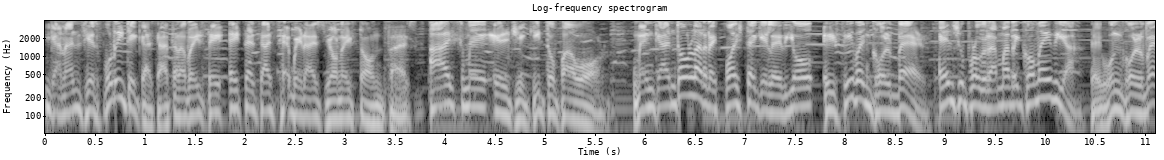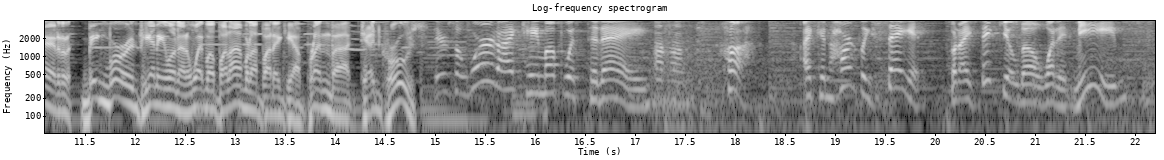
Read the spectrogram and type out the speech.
ganancias políticas a través de estas aseveraciones tontas. Hazme el chiquito favor. Me encantó la respuesta que le dio Stephen Colbert en su programa de comedia. Según Colbert, Big Bird tiene una nueva palabra para que aprenda Ted Cruz. There's a word I came up with today. Uh huh. Huh. I can hardly say it, but I think you'll know what it means.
